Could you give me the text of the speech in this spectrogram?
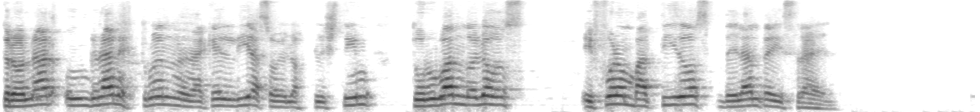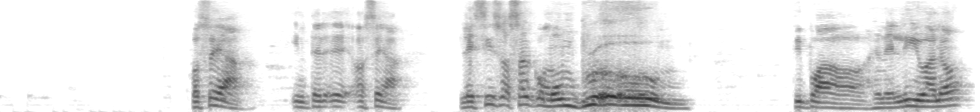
tronar un gran estruendo en aquel día sobre los Plishtim, turbándolos, y fueron batidos delante de Israel. O sea, eh, o sea, les hizo hacer como un boom, tipo en el Líbano,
